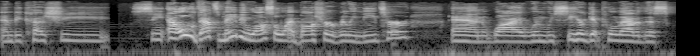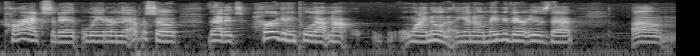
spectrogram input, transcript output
And because she see oh, that's maybe also why Bulshar really needs her and why when we see her get pulled out of this car accident later in the episode, that it's her getting pulled out, not Wynonna. You know, maybe there is that um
